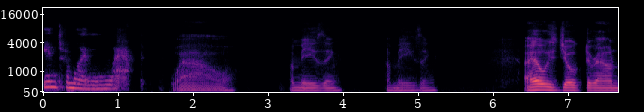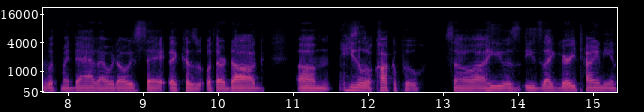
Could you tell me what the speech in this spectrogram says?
into my lap. Wow. Amazing. Amazing. I always joked around with my dad. I would always say, like, because with our dog, um, he's a little cockapoo. So uh, he was, he's like very tiny. And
